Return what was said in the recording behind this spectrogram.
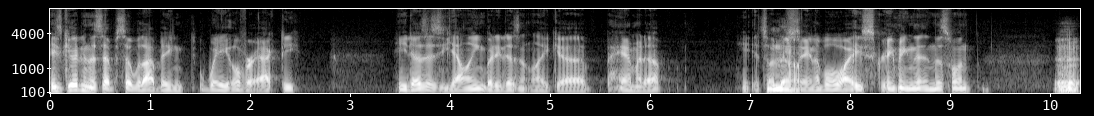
He's good in this episode without being way overacty. He does his yelling, but he doesn't like uh, ham it up. He, it's No. understandable why he's screaming in this one.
